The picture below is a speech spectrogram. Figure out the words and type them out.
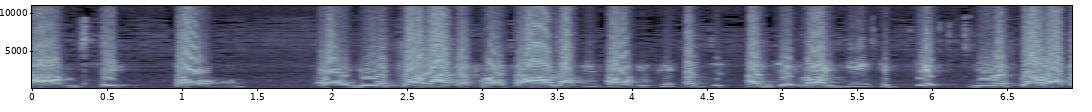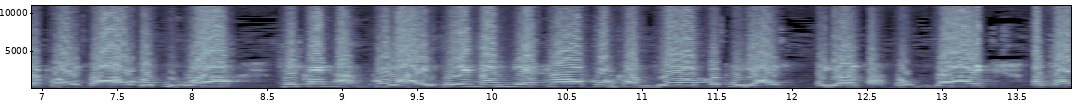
สามสิบสอง เอ่อ US ดอลลาร์ต่อทรอยส์เอารับที่สองอยู่ที่พันเจ็ดพันเจ็ดร้อยยี่สิบเจ็ด US ดอลลาร์ต่อทรอยส์เอาก็ถือว่าไม่ค่อยห่างเท่าไหร่ เพราะฉะนั้นเนี่ยถ้าทองคำย่อก็ทยอยทยอยสะสมได้ ปัจจัย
